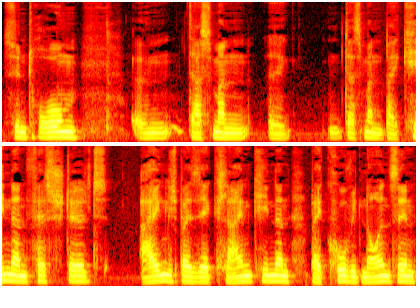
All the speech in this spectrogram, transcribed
Syndrom, ähm, dass man, äh, dass man bei Kindern feststellt, eigentlich bei sehr kleinen Kindern, bei Covid-19,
